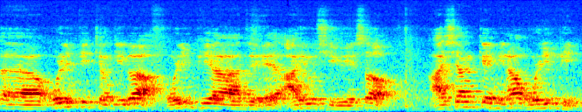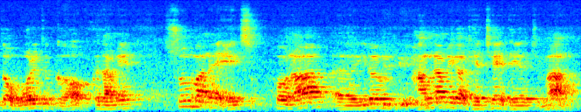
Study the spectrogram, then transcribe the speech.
어, 올림픽 경기가 올림피아드의 IOC에서 아시안 게임이나 올림픽 또 월드컵 그 다음에 수많은 엑스포나 어, 이런 박람회가 개최되었지만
